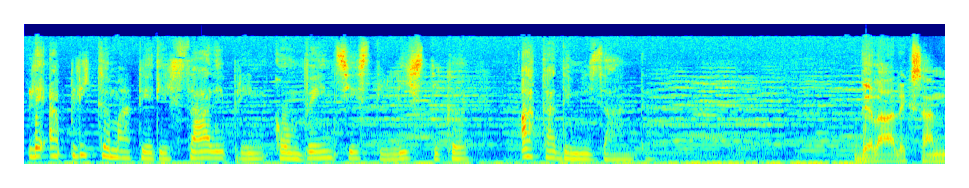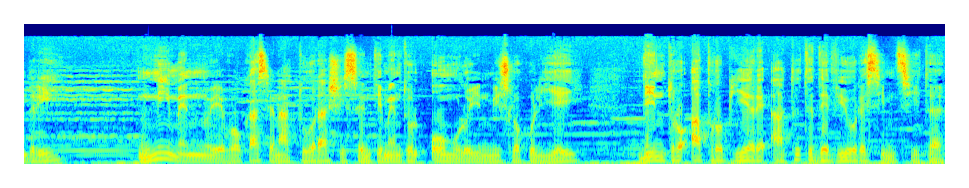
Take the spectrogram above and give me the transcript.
le aplică materii sale prin convenție stilistică academizantă. De la Alexandrii, nimeni nu evocase natura și sentimentul omului în mijlocul ei dintr-o apropiere atât de viu resimțită.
